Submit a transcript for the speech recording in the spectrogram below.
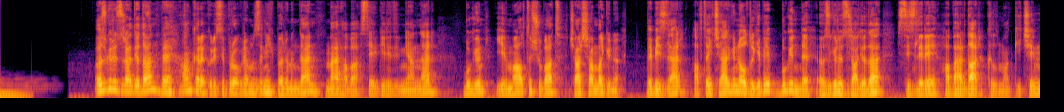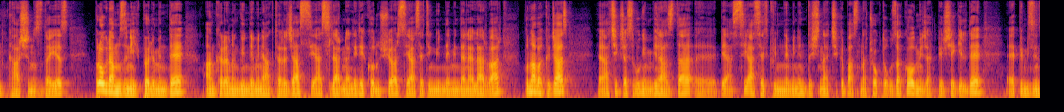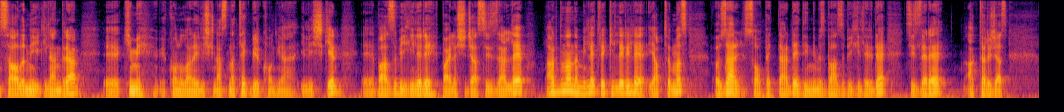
Özgürüz Radyo'dan ve Ankara Kulisi programımızın ilk bölümünden merhaba sevgili dinleyenler. Bugün 26 Şubat Çarşamba günü ve bizler hafta içi her gün olduğu gibi bugün de Özgürüz Radyo'da sizleri haberdar kılmak için karşınızdayız. Programımızın ilk bölümünde Ankara'nın gündemini aktaracağız. Siyasiler neleri konuşuyor, siyasetin gündeminde neler var buna bakacağız. E, açıkçası bugün biraz da e, biraz siyaset gündeminin dışına çıkıp aslında çok da uzak olmayacak bir şekilde hepimizin sağlığını ilgilendiren e, kimi konulara ilişkin aslında tek bir konuya ilişkin e, bazı bilgileri paylaşacağız sizlerle. Ardından da milletvekilleriyle yaptığımız özel sohbetlerde edindiğimiz bazı bilgileri de sizlere aktaracağız.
